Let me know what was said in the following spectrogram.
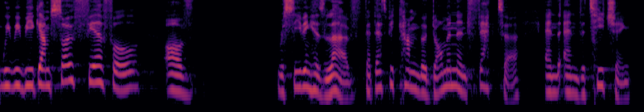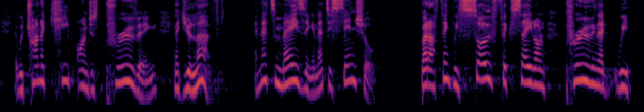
we, we become so fearful of receiving his love that that's become the dominant factor and, and the teaching that we're trying to keep on just proving that you're loved. And that's amazing and that's essential. But I think we so fixate on proving that we,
